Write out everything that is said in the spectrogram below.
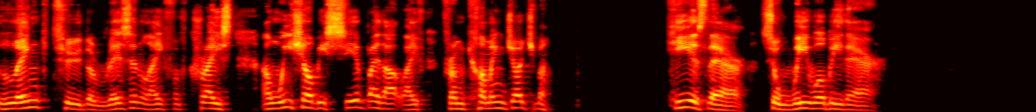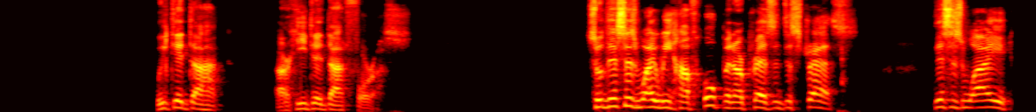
linked to the risen life of Christ, and we shall be saved by that life from coming judgment. He is there, so we will be there. We did that, or He did that for us. So, this is why we have hope in our present distress. This is why,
